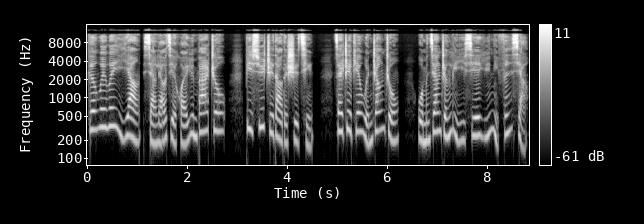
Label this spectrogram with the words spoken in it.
跟微微一样，想了解怀孕八周必须知道的事情，在这篇文章中，我们将整理一些与你分享。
